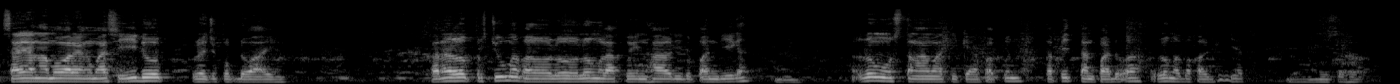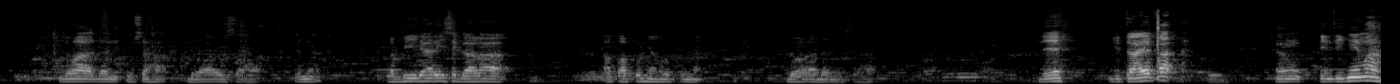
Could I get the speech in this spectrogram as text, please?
sayang sama orang yang masih hidup, lo cukup doain. Karena lo percuma kalau lo lo ngelakuin hal di depan dia kan. Lo mau setengah mati kayak apa pun, tapi tanpa doa lo nggak bakal dilihat. usaha Doa dan usaha. doa usaha Benar. lebih dari segala apa pun yang lo punya doa dan usaha Deh, gitu aja pak. Oke. Yang intinya mah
